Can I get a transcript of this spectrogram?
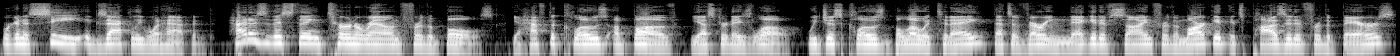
We're going to see exactly what happened. How does this thing turn around for the bulls? You have to close above yesterday's low. We just closed below it today. That's a very negative sign for the market. It's positive for the bears.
